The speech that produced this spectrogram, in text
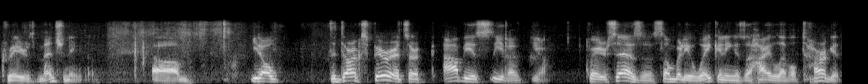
Creator's mentioning them. Um, you know, the dark spirits are obviously, you know, you know, creator says uh, somebody awakening is a high level target,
